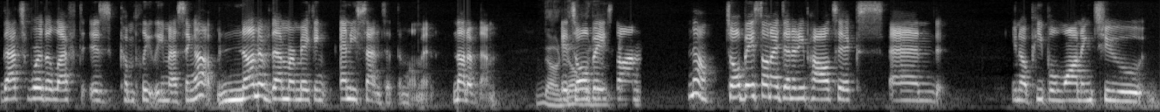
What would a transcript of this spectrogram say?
that's where the left is completely messing up. None of them are making any sense at the moment. None of them. No, it's nobody... all based on no, it's all based on identity politics and you know people wanting to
